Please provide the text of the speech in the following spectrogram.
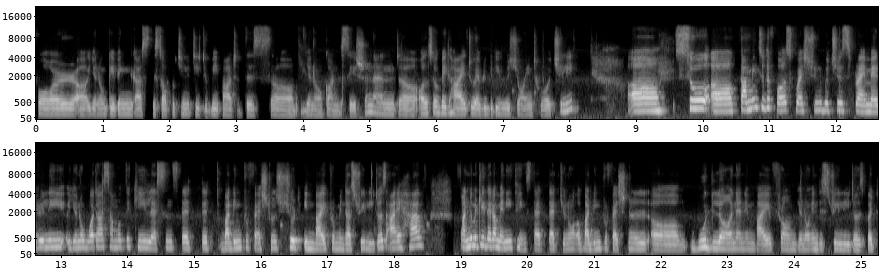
for, uh, you know, giving us this opportunity to be part of this, uh, you know, conversation. And uh, also a big hi to everybody who's joined virtually. Uh, so uh, coming to the first question, which is primarily, you know, what are some of the key lessons that, that budding professionals should imbibe from industry leaders? I have fundamentally there are many things that that you know a budding professional uh, would learn and imbibe from you know industry leaders. But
